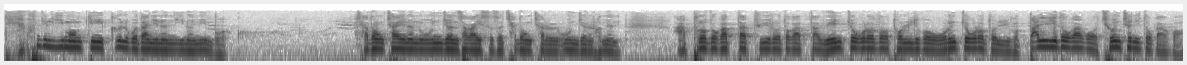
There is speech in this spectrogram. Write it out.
대군절 이 몸뚱이 끌고 다니는 이놈이 무엇고, 자동차에는 운전사가 있어서 자동차를 운전을 하면 앞으로도 갔다 뒤로도 갔다 왼쪽으로도 돌리고 오른쪽으로 돌리고 빨리도 가고 천천히도 가고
